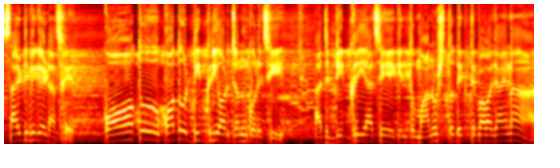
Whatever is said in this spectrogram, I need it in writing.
সার্টিফিকেট আছে। কত কত ডিগ্রি অর্জন করেছি। আজ ডিগ্রি আছে, কিন্তু মানুষ তো দেখতে পাওয়া যায় না।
